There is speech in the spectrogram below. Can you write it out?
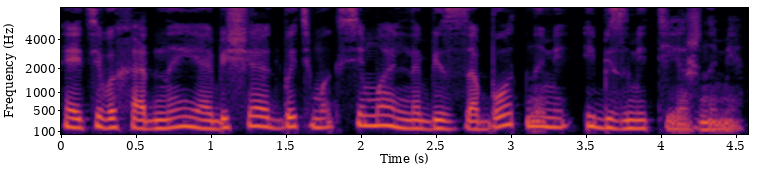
эти выходные обещают быть максимально беззаботными и безмятежными.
